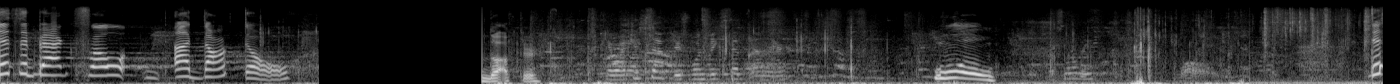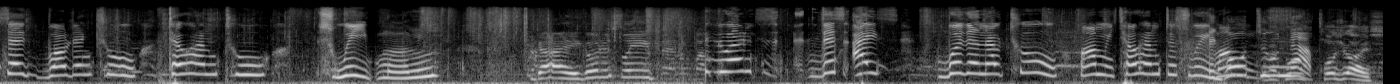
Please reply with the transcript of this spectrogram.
This is a bag for a doctor. Doctor. Okay, watch your step. There's one big step down there. Whoa! Slowly. This is Roden to tell him to sleep, mommy. Guy, go to sleep. This one's- This ice Roden out too. Mommy, tell him to sleep. Go Mommy, to nap. Close your eyes.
